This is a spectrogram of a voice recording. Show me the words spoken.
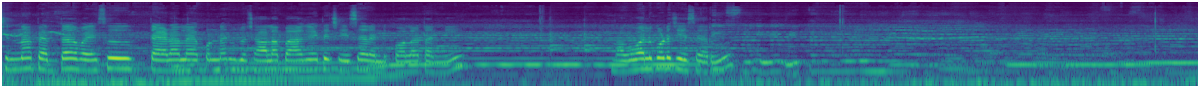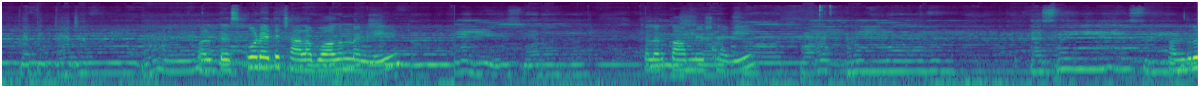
చిన్న పెద్ద వయసు తేడా లేకుండా చాలా బాగా అయితే చేశారండి కోలాటాన్ని. మగవాళ్ళు కూడా చేశారు. వాళ్ళ డ్రెస్ కోడ్ అయితే చాలా బాగుందండి. కలర్ కాంబినేషన్ అవి. అందరూ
